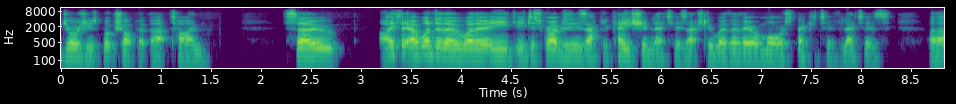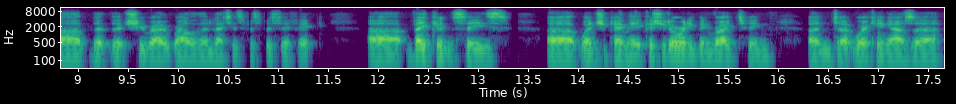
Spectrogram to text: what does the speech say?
George's bookshop at that time. So I think I wonder though whether he, he describes his application letters actually whether they were more speculative letters uh, that, that she wrote rather than letters for specific uh, vacancies uh, when she came here because she'd already been writing and uh, working as a,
